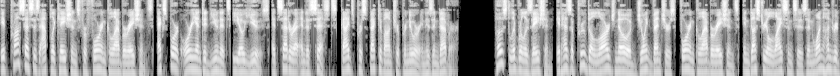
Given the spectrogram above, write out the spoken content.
It processes applications for foreign collaborations, export-oriented units etc. and assists, guides prospective entrepreneur in his endeavor. Post-liberalization, it has approved a large no of joint ventures, foreign collaborations, industrial licenses and 100%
